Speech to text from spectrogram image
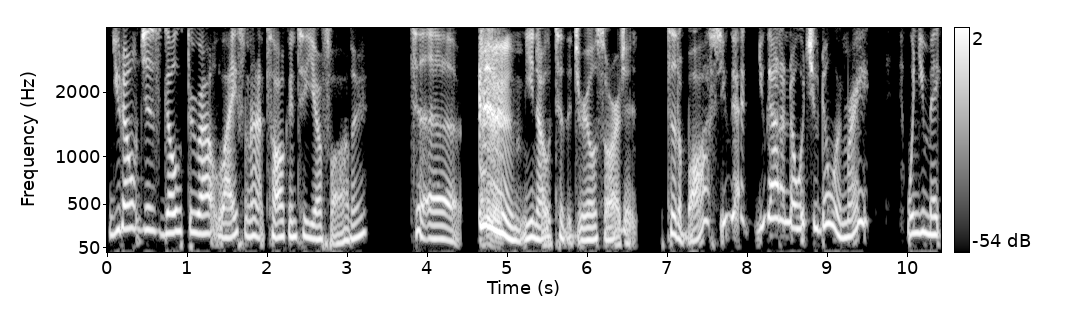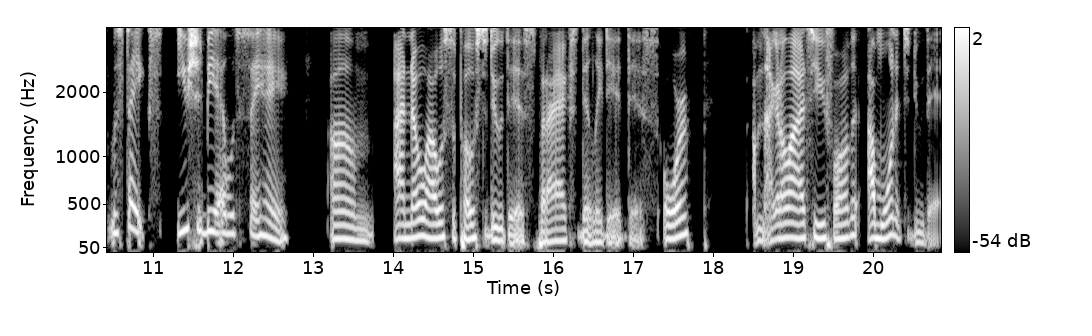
You don't just go throughout life not talking to your father, to uh, you know, to the drill sergeant, to the boss. You got you got to know what you're doing, right? When you make mistakes, you should be able to say, "Hey, um, I know I was supposed to do this, but I accidentally did this. Or, I'm not going to lie to you, Father, I wanted to do that.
